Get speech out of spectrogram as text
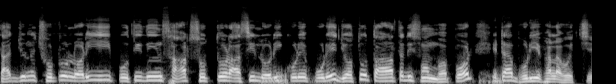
তার জন্য ছোট লরি, প্রতিদিন ষাট, সত্তর, আশি লরি করে পড়ে যত তাড়াতাড়ি সম্ভবপর এটা ভরিয়ে ফেলা হচ্ছে।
